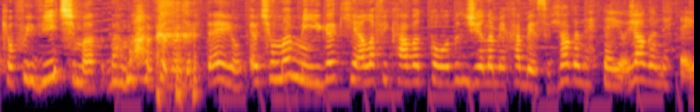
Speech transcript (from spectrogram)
que eu fui vítima da máfia do Undertale, eu tinha uma amiga que ela ficava todo dia na minha cabeça. Joga Undertale, joga Undertale,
